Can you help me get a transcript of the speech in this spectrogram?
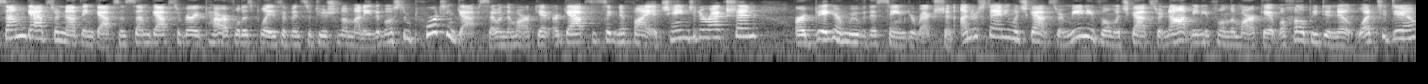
Some gaps are nothing gaps, and some gaps are very powerful displays of institutional money. The most important gaps, though, in the market are gaps that signify a change in direction or a bigger move in the same direction. Understanding which gaps are meaningful and which gaps are not meaningful in the market will help you to note what to do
